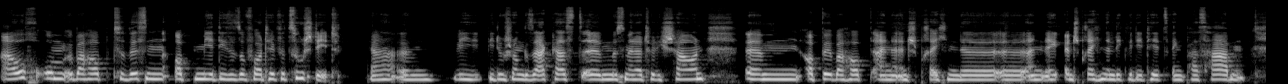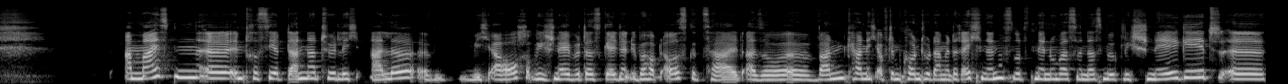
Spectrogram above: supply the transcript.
auch um überhaupt zu wissen, ob mir diese Soforthilfe zusteht. Ja, ähm, wie, wie du schon gesagt hast, äh, müssen wir natürlich schauen, ähm, ob wir überhaupt eine entsprechende, äh, einen entsprechenden Liquiditätsengpass haben. Am meisten äh, interessiert dann natürlich alle, äh, mich auch, wie schnell wird das Geld denn überhaupt ausgezahlt? Also äh, wann kann ich auf dem Konto damit rechnen? Es nutzt mir nur was, wenn das möglichst schnell geht, äh,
